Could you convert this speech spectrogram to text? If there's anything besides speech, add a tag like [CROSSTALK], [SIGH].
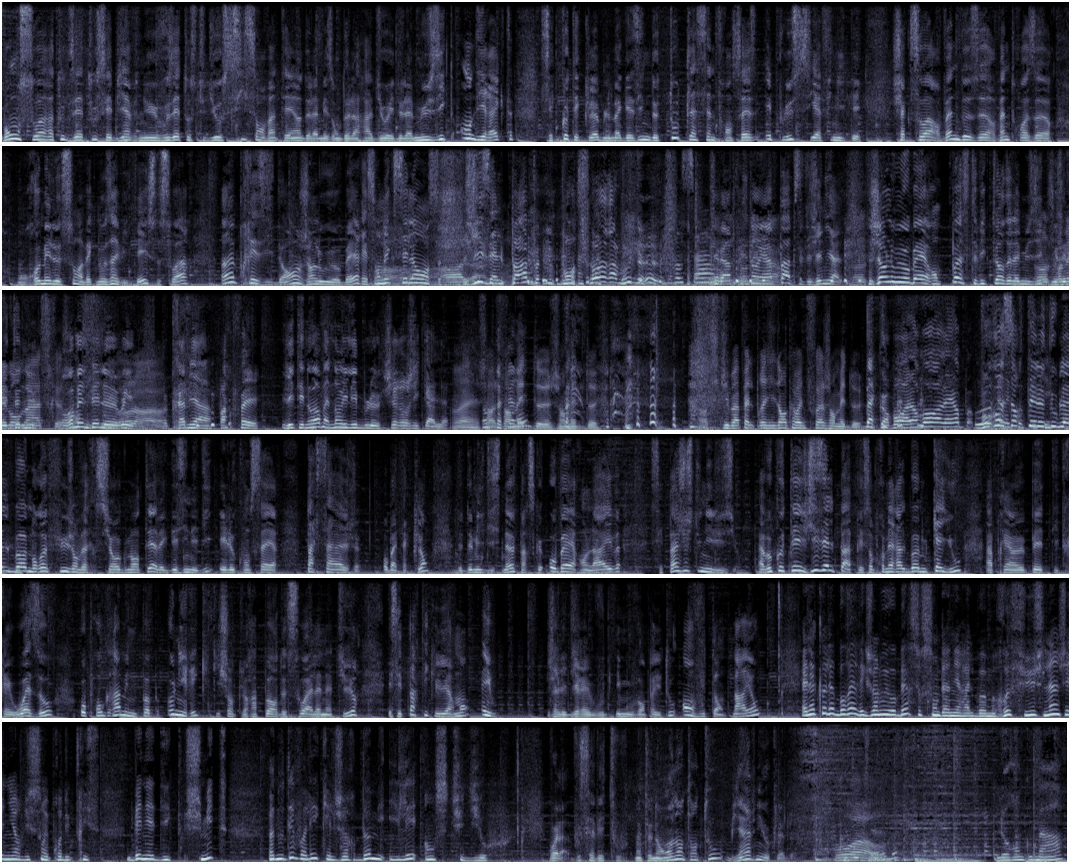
Bonsoir à toutes et à tous et bienvenue. Vous êtes au studio 621 de la Maison de la Radio et de la Musique en direct. C'est Côté Club, le magazine de toute la scène française et plus si affinité. Chaque soir, 22h, 23h, on remet le son avec nos invités. Ce soir, un président, Jean-Louis Aubert, et son excellence, Gisèle Pape. [LAUGHS] Bonsoir à vous deux. Bonsoir. J'avais un président et un pape, c'était génial. Jean-Louis Aubert en post-victoire de la musique. Non, vous avez tenu. masque, Remettez-le, oui. voilà. Très bien, parfait. Il était noir, maintenant il est bleu, chirurgical. Ouais, j'en mets deux, j'en mets deux. [LAUGHS] Alors, si tu m'appelles président encore une fois, j'en mets deux. D'accord, bon alors bon allez hop. Vous ressortez le double album Refuge en version augmentée avec des inédits et le concert Passage au Bataclan de 2019 parce que Aubert en live, c'est pas juste une illusion. À vos côtés, Gisèle Pape et son premier album Caillou, après un EP titré Oiseau, au programme une pop onirique qui chante le rapport de soi à la nature et c'est particulièrement J'allais dire émou- émouvant, pas du tout, envoûtant. Marion Elle a collaboré avec Jean-Louis Aubert sur son dernier album Refuge. L'ingénieur du son et productrice Bénédicte Schmitt va nous dévoiler quel genre d'homme il est en studio. Voilà, vous savez tout. Maintenant, on entend tout. Bienvenue au club. Côté Club, Laurent Goumard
